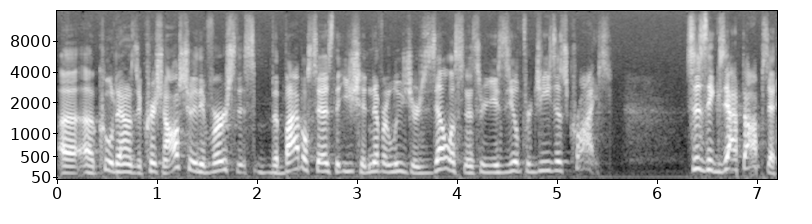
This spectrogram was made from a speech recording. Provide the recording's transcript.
uh, uh, cool down as a Christian. I'll show you the verse that the Bible says that you should never lose your zealousness or your zeal for Jesus Christ. This is the exact opposite.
